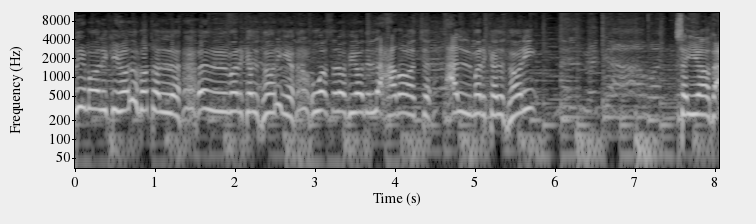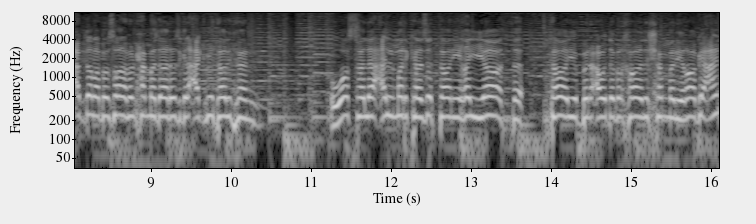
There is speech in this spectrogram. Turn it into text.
لمالك هذا البطل المركز الثاني. وصل في هذه اللحظات على المركز الثاني. سياف عبد الله بن صالح بن محمد الرزق العقبي ثالثا. وصل على المركز الثاني غياث تايب بن عودة بن خالد الشمري رابعا.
